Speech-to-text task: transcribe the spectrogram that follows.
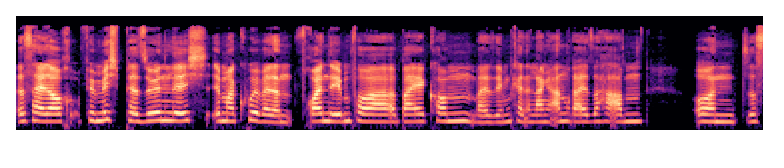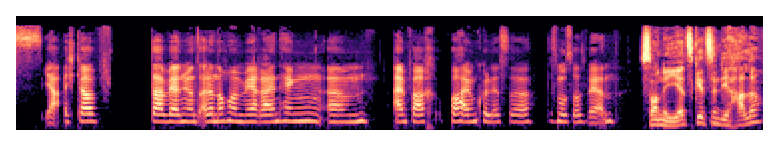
ist halt auch für mich persönlich immer cool, weil dann Freunde eben vorbeikommen, weil sie eben keine lange Anreise haben. Und das, ja, ich glaube, da werden wir uns alle nochmal mehr reinhängen. Ähm, einfach vor Heimkulisse, das muss was werden. Sonny, jetzt geht's in die Halle.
